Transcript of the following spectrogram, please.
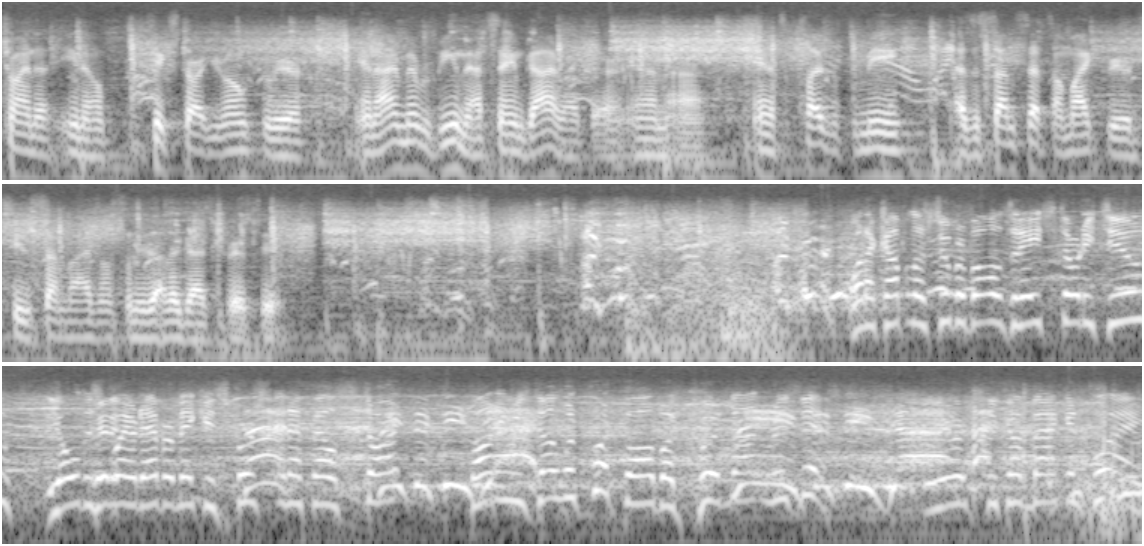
trying to, you know, kickstart your own career. And I remember being that same guy right there. And, uh, and it's a pleasure for me, as the sun sets on my career, to see the sunrise on some of the other guys' careers, too. Won a couple of Super Bowls at age 32. The oldest player to ever make his first NFL start. Thought he was done with football, but could not resist the urge to come back and play.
